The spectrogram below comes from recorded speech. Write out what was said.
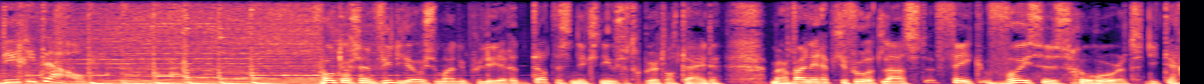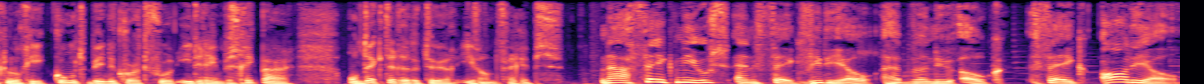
Digitaal. Foto's en video's manipuleren, dat is niks nieuws. Het gebeurt al tijden. Maar wanneer heb je voor het laatst fake voices gehoord? Die technologie komt binnenkort voor iedereen beschikbaar. Ontdekte redacteur Ivan Verrips. Na fake nieuws en fake video hebben we nu ook fake audio.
